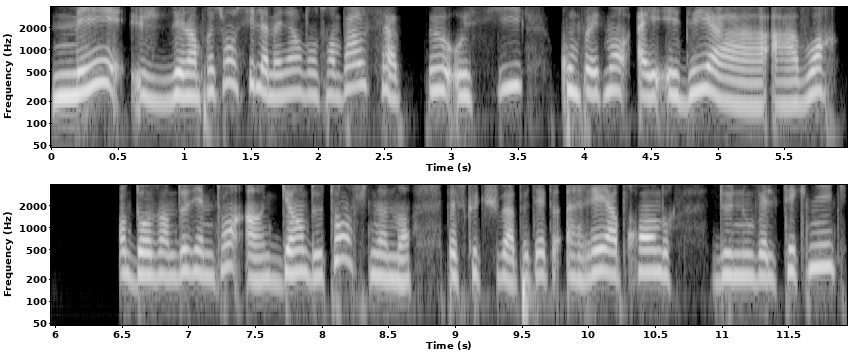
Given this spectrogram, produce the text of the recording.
Mais j'ai l'impression aussi, de la manière dont on parle, ça peut aussi complètement aider à avoir dans un deuxième temps, un gain de temps finalement, parce que tu vas peut-être réapprendre de nouvelles techniques,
